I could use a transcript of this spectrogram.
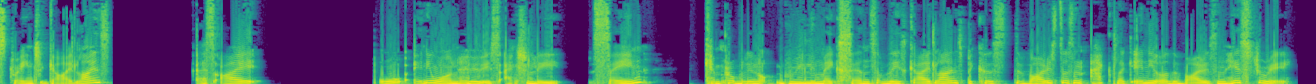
strange guidelines? As I, or anyone who is actually sane, can probably not really make sense of these guidelines because the virus doesn't act like any other virus in history.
